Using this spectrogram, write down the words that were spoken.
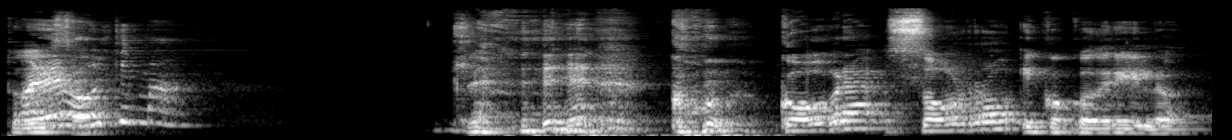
¿Tú ¿Cuál es la última? Co- cobra, zorro y cocodrilo.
